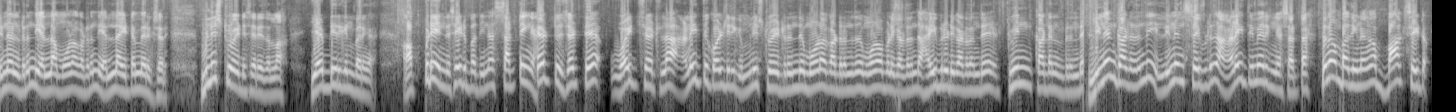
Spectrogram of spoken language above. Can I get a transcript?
லினன்லேருந்து எல்லா மோனோக்கட்லேருந்து எல்லா ஐட்டமே இருக்குது சார் மினிஸ்ட்ரு ஒயிட் சார் இதெல்லாம். எப்படி இருக்குன்னு பாருங்க. அப்படியே இந்த சைடு பார்த்தீங்கன்னா சட்டைங்க. ஷர்ட் டு ஷர்ட்டு ஒயிட் ஷர்ட்டில் அனைத்து குவாலிட்டி இருக்குது மினி ஒயிட் இருந்து மோனோ காட்டன் இருந்து மோனோபலி காட்டன் இருந்து ஹைபிரிட் காட்டன் இருந்து ட்வின் காட்டன் இருந்து லினன் காட்டன் இருந்து லினன் ஸ்டைப் இருந்து அனைத்துமே இருக்குங்க சட்டை. இதெல்லாம் பார்த்தீங்கன்னா box item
